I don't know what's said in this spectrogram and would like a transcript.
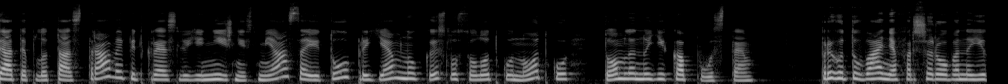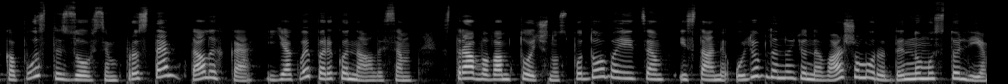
Ця теплота страви підкреслює ніжність м'яса і ту приємну кисло-солодку нотку томленої капусти. Приготування фаршированої капусти зовсім просте та легке, як ви переконалися. Страва вам точно сподобається і стане улюбленою на вашому родинному столі.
